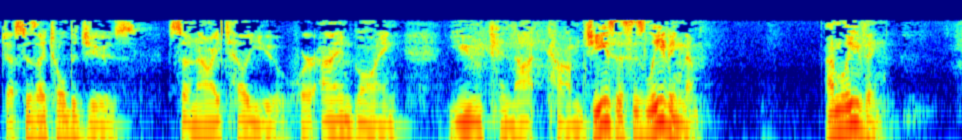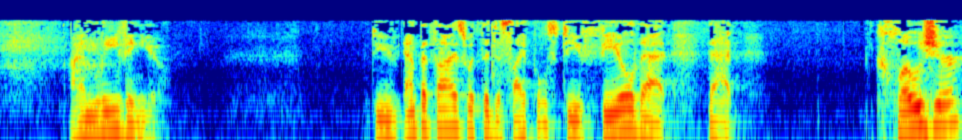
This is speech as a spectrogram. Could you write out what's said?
just as I told the Jews. So now I tell you, where I am going, you cannot come. Jesus is leaving them. I'm leaving. I'm leaving you. Do you empathize with the disciples? Do you feel that, that closure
